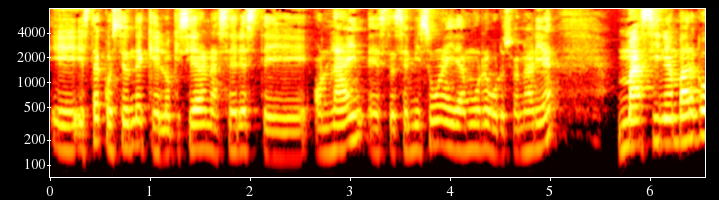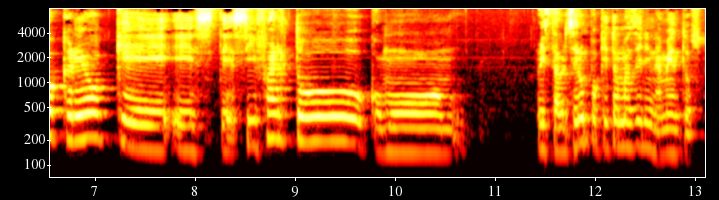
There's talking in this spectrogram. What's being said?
Eh, esta cuestión de que lo quisieran hacer este, online, este, se me hizo una idea muy revolucionaria. Más sin embargo, creo que este, sí faltó como establecer un poquito más de lineamientos.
